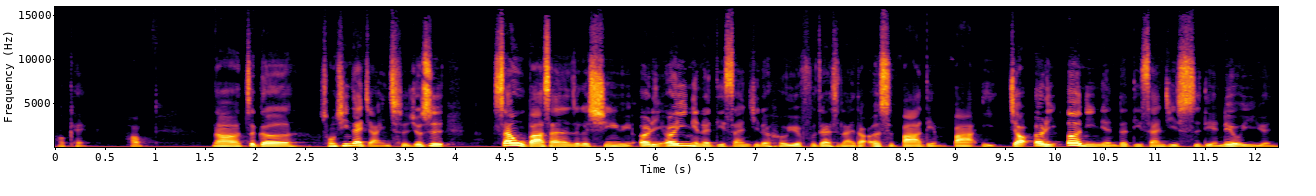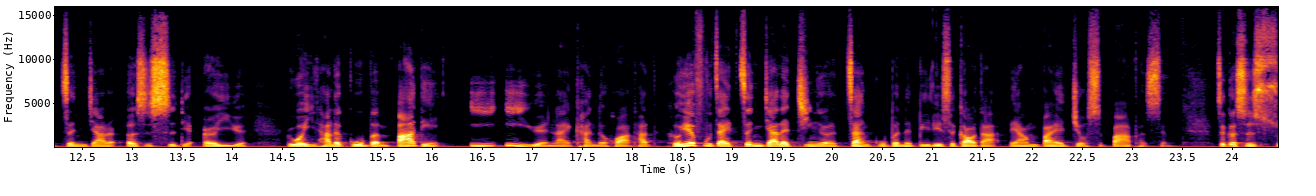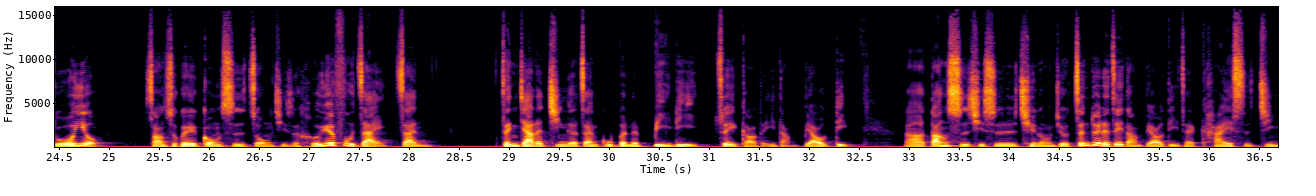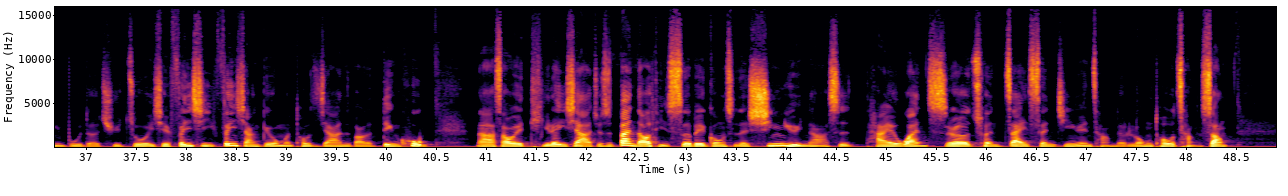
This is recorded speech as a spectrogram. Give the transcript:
OK，好，那这个重新再讲一次，就是三五八三的这个星云，二零二一年的第三季的合约负债是来到二十八点八亿，较二零二零年的第三季四点六亿元增加了二十四点二亿元。如果以它的股本八点一亿元来看的话，它合约负债增加的金额占股本的比例是高达两百九十八 percent，这个是所有上市会公司中，其实合约负债占增加的金额占股本的比例最高的一档标的。那当时其实庆隆就针对了这档标的，在开始进一步的去做一些分析，分享给我们《投资家日报》的订户。那稍微提了一下，就是半导体设备公司的星云啊，是台湾十二寸再生晶圆厂的龙头厂商，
